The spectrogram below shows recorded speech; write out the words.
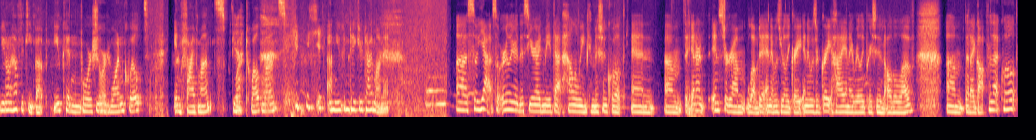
you don't have to keep up you can For sure. one quilt in five months Yeah. or 12 months and you can take your time on it Uh, so yeah, so earlier this year I'd made that Halloween commission quilt, and um, the inter- Instagram loved it, and it was really great, and it was a great high, and I really appreciated all the love um, that I got for that quilt.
